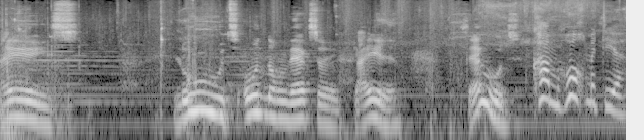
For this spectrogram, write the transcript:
Nice. Loot und noch ein Werkzeug. Geil. Sehr gut. Komm, hoch mit dir.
